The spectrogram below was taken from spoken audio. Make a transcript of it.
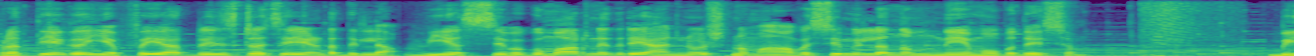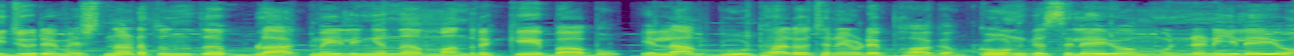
പ്രത്യേക എഫ്ഐആർ രജിസ്റ്റർ ചെയ്യേണ്ടതില്ല. വി എസ് ശിവകുമാറിനെതിരെ അന്വേഷണം ആവശ്യമില്ലെന്നും നിയമോപദേശം. ബിജു രമേശ് നടത്തുന്നത് ബ്ലാക്ക് മെയിലിംഗ് എന്ന് മന്ത്രി കെ ബാബു. എല്ലാം ഗൂഢാലോചനയുടെ ഭാഗം. കോൺഗ്രസിലെയോ മുന്നണിയിലെയോ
